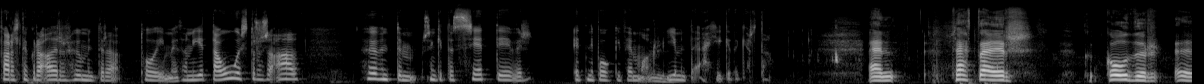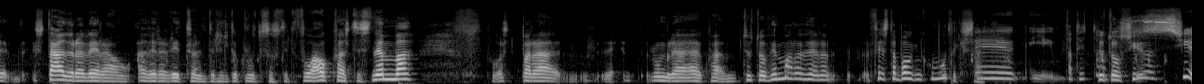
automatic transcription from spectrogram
fara alltaf einhverja aðrar hugmyndir að tóa í mig, þannig ég dáist rosa að höfundum sem geta setið yfir einni bók í fimm ár, ég myndi ekki geta gert það. En þetta er góður uh, staður að vera á, að vera rithöfundur Hildur Knútsdóttir. Þú ákvaðst til snemma, þú varst bara eh, rúmlega, eða hvað, 25 ára þegar fyrsta bókin kom út, ekki? Eh, ég var 27? 27,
